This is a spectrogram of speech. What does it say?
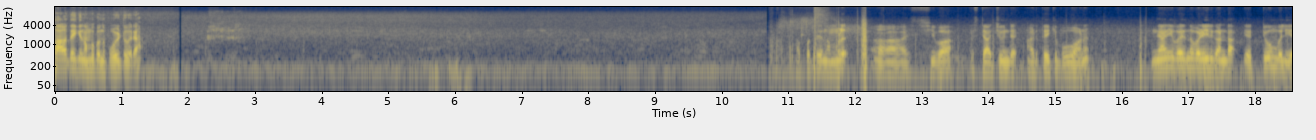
ഭാഗത്തേക്ക് നമുക്കൊന്ന് പോയിട്ട് വരാം. അപ്പോഴത്തെ നമ്മൾ ശിവ സ്റ്റാച്ചുവിന്റെ അടുത്തേക്ക് പോവുകയാണ്. ഞാൻ ഈ വരുന്ന വഴിയിൽ കണ്ട ഏറ്റവും വലിയ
